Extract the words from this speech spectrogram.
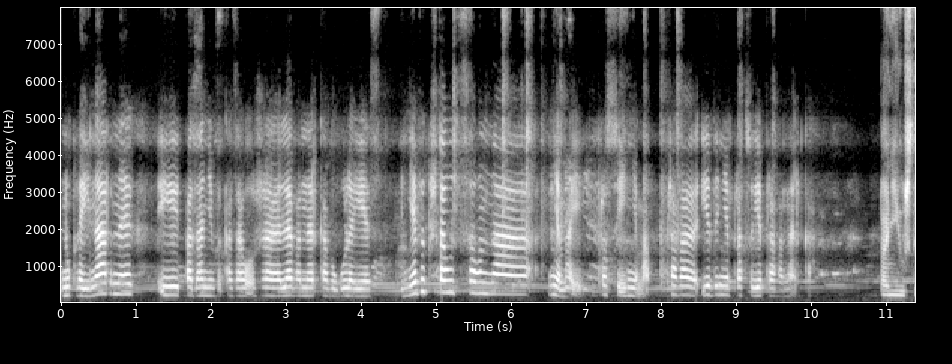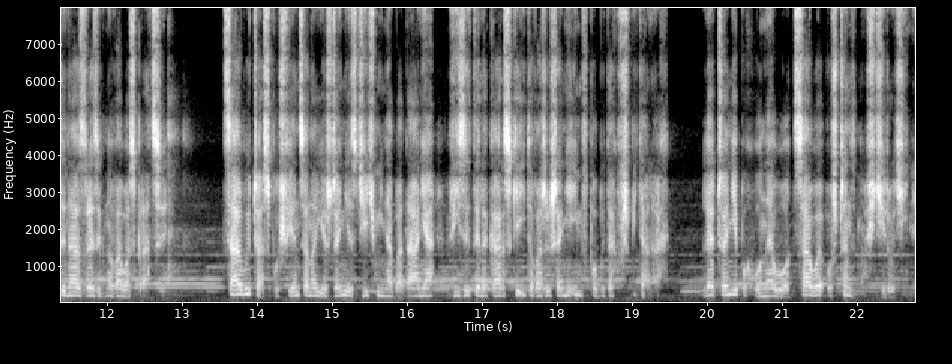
nukleinarnych i badanie wykazało, że lewa nerka w ogóle jest niewykształcona, nie ma jej, po prostu jej nie ma. Prawa, jedynie pracuje prawa nerka. Pani Justyna zrezygnowała z pracy. Cały czas poświęca na jeżdżenie z dziećmi na badania, wizyty lekarskie i towarzyszenie im w pobytach w szpitalach. Leczenie pochłonęło całe oszczędności rodziny.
